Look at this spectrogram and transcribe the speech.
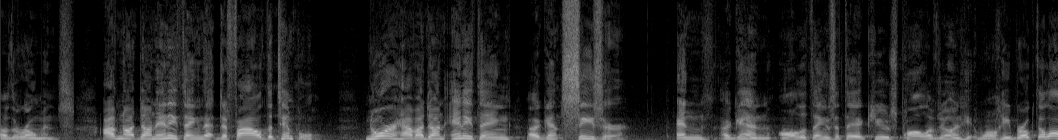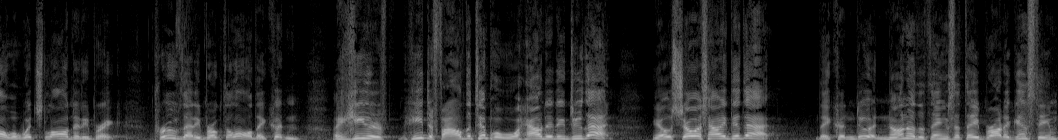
of the Romans. I've not done anything that defiled the temple, nor have I done anything against Caesar. And again, all the things that they accused Paul of doing, he, well, he broke the law. Well, which law did he break? Prove that he broke the law. They couldn't. Uh, he, he defiled the temple. Well, how did he do that? You know, show us how he did that. They couldn't do it. None of the things that they brought against him,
